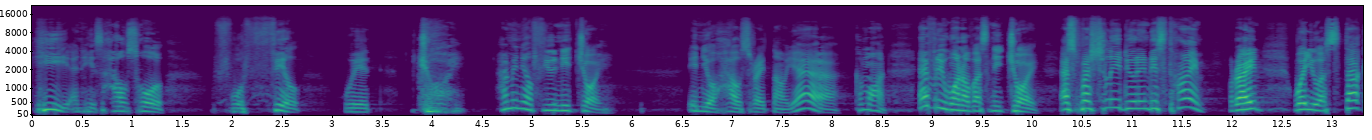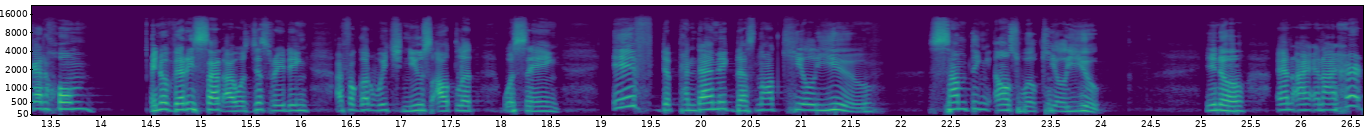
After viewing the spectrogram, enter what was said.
He and his household were filled with joy. How many of you need joy in your house right now? Yeah, come on. Every one of us need joy, especially during this time, right? Where you are stuck at home. You know, very sad. I was just reading, I forgot which news outlet was saying, if the pandemic does not kill you, something else will kill you. You know, and I and I heard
